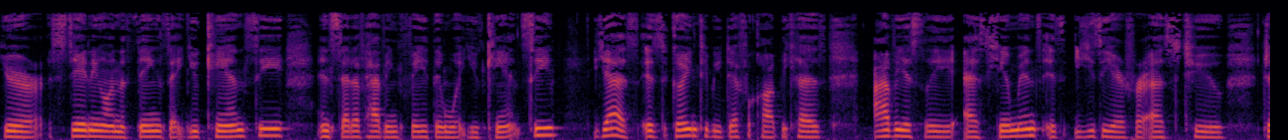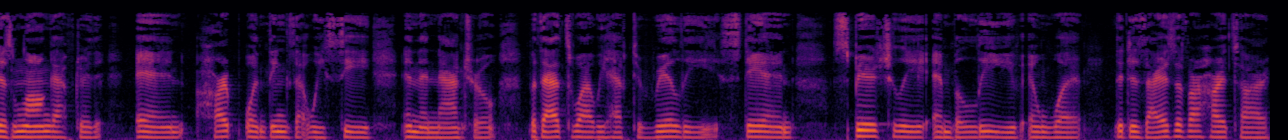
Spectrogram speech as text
you're standing on the things that you can see instead of having faith in what you can't see. Yes, it's going to be difficult because obviously as humans, it's easier for us to just long after and harp on things that we see in the natural. But that's why we have to really stand spiritually and believe in what the desires of our hearts are,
